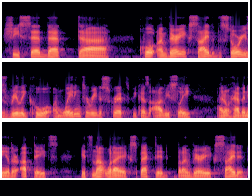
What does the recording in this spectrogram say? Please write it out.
she said that uh, quote I'm very excited. The story is really cool. I'm waiting to read a script because obviously I don't have any other updates. It's not what I expected, but I'm very excited.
